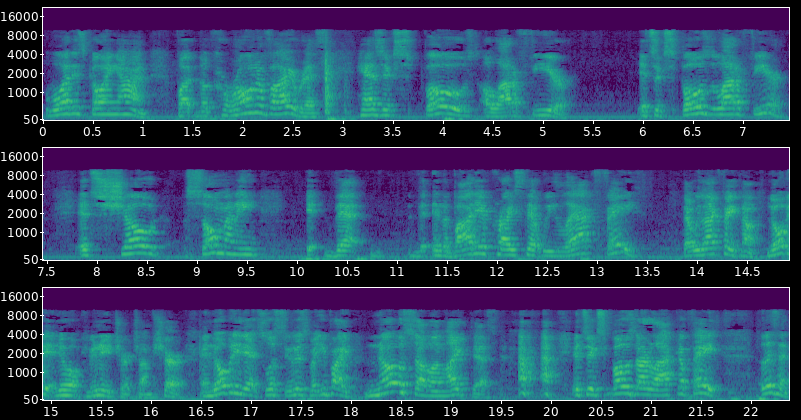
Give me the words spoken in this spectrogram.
what is going on. But the coronavirus has exposed a lot of fear. It's exposed a lot of fear. It's showed so many that in the body of Christ that we lack faith. That we lack faith. Now, nobody at New Hope Community Church, I'm sure, and nobody that's listening to this, but you probably know someone like this. it's exposed our lack of faith. Listen,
